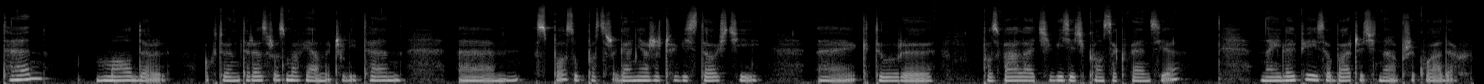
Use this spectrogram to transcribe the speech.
ten model, o którym teraz rozmawiamy, czyli ten sposób postrzegania rzeczywistości, e, który pozwala ci widzieć konsekwencje, najlepiej zobaczyć na przykładach.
